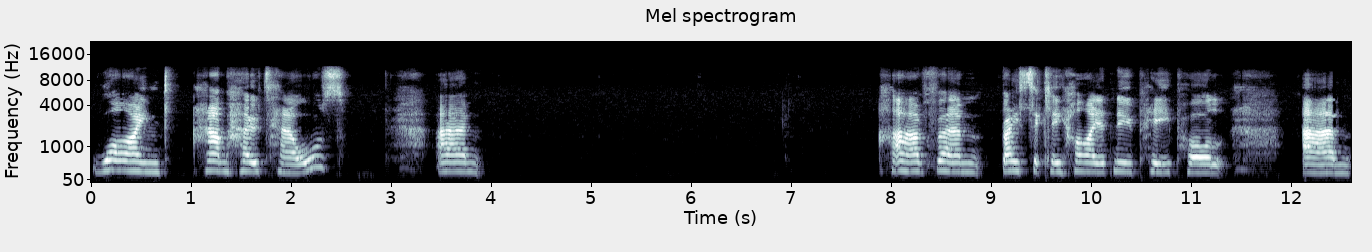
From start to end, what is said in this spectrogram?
Wyndham hotels. Um, have um, basically hired new people um,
